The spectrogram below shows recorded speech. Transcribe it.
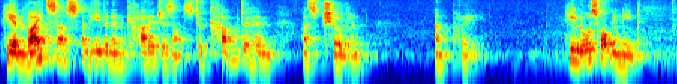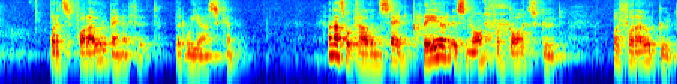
He invites us and even encourages us to come to Him as children and pray. He knows what we need, but it's for our benefit that we ask Him. And that's what Calvin said. Prayer is not for God's good, but for our good.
